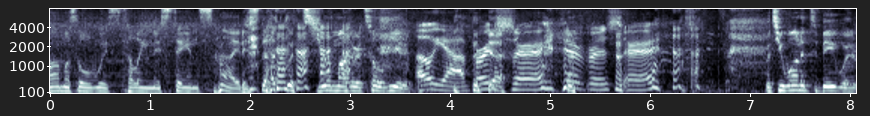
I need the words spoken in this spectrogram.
Mama's always telling me stay inside. Is that what your mother told you? Oh yeah, for Yeah. sure, for sure. But you wanted to be where,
